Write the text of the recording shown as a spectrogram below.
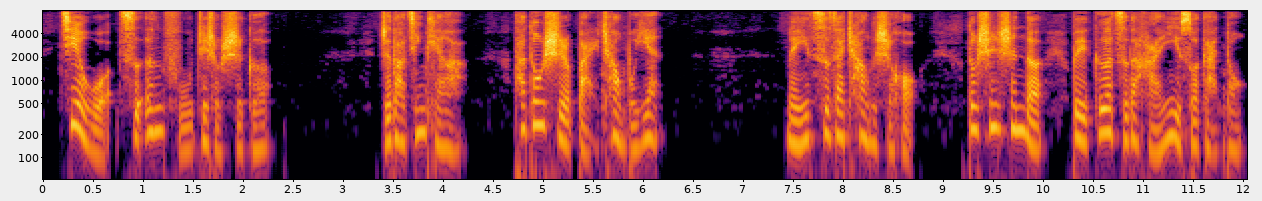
“借我赐恩福”这首诗歌，直到今天啊，她都是百唱不厌。每一次在唱的时候，都深深的被歌词的含义所感动。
